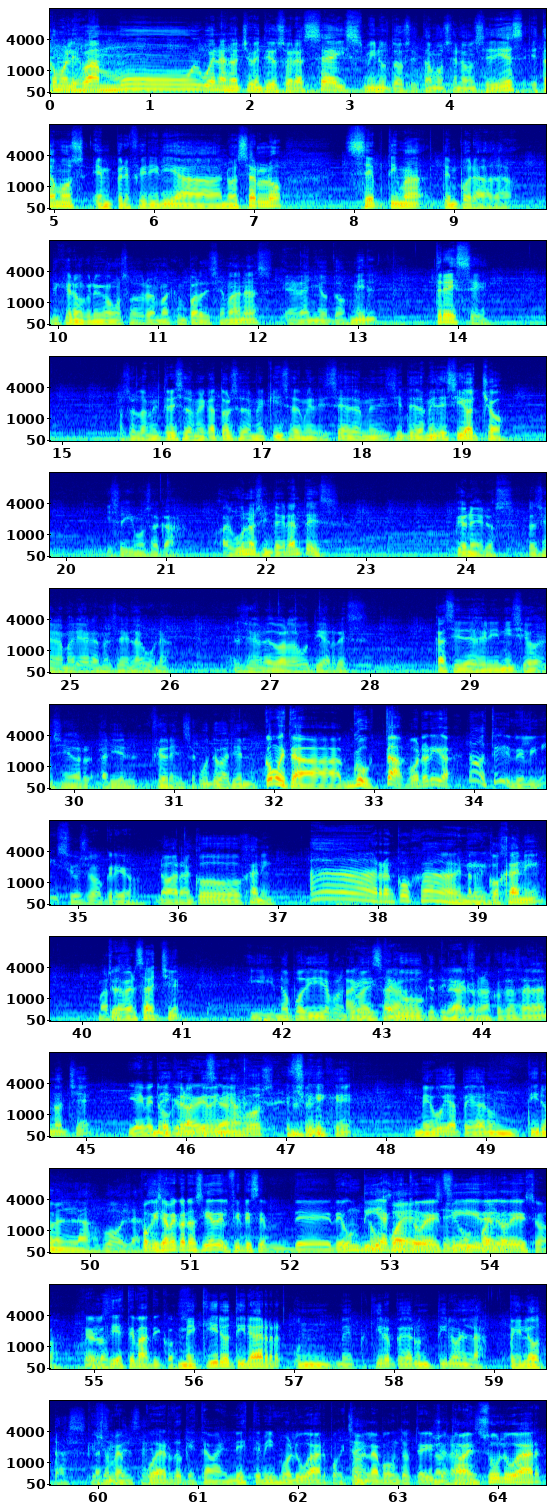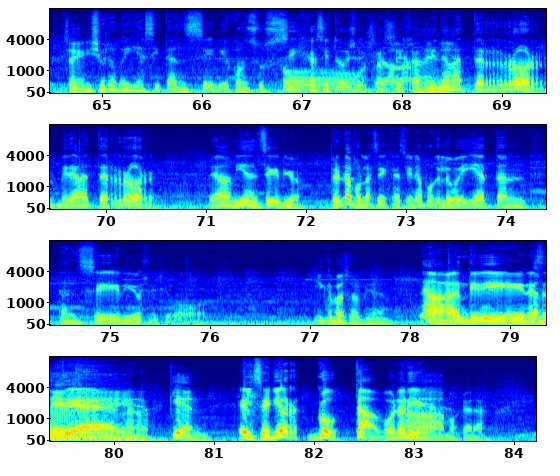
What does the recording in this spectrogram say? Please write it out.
¿Cómo les va? Muy buenas noches, 22 horas 6 minutos. Estamos en la 11.10. Estamos en Preferiría No Hacerlo, séptima temporada. Dijeron que no íbamos a durar más que un par de semanas en el año 2013. Pasó el 2013, 2014, 2015, 2016, 2017, 2018. Y seguimos acá. Algunos integrantes, pioneros. La señora María de las Mercedes Laguna, el señor Eduardo Gutiérrez casi desde el inicio, el señor Ariel Fiorenza. ¿Cómo te va, Ariel? ¿Cómo está Gustavo Noriega? No, estoy en el inicio yo creo. No, arrancó Hani. Ah, arrancó Hani. Arrancó Hani, Marta Yo- Versace, y no podía por un tema Ahí de está, salud, que tenía que hacer unas cosas a la noche. Y ahí me, Me que dijeron que, padecer. venías vos y yo dije, me voy a pegar un tiro en las bolas. Porque ya me conocía del fin de, de, de un De un día jueves, que estuve, sí, sí, de algo de eso, que eran los días temáticos. me quiero tirar un, me quiero pegar un tiro en las pelotas. que así yo me pensé. acuerdo que estaba en este mismo lugar, porque estaba Sí, en la punta usted, y en yo estaba en su lugar, Sí. y yo lo veía así tan serio, con sus cejas y todo, y yo Oh, esas cejas de me daba terror, me daba terror, me daba miedo en serio. Pero no por las cejas, sino porque lo veía tan, tan serio. Yo dije, "Oh". ¿Y qué pasó al final? no, un divino, es un tierno. ¿Quién? El señor Gustavo Noriega. Vamos, carajo.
